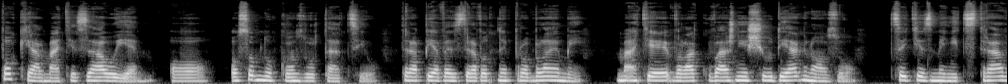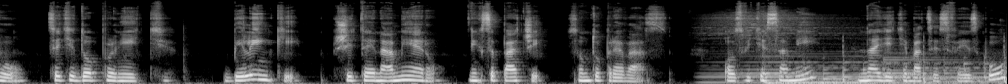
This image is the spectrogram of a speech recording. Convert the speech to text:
Pokiaľ máte záujem o osobnú konzultáciu, trapiavé zdravotné problémy, máte voľakú vážnejšiu diagnózu, chcete zmeniť stravu, chcete doplniť bylinky, šité na mieru, nech sa páči, som tu pre vás. Ozvite sa mi, nájdete ma cez Facebook,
